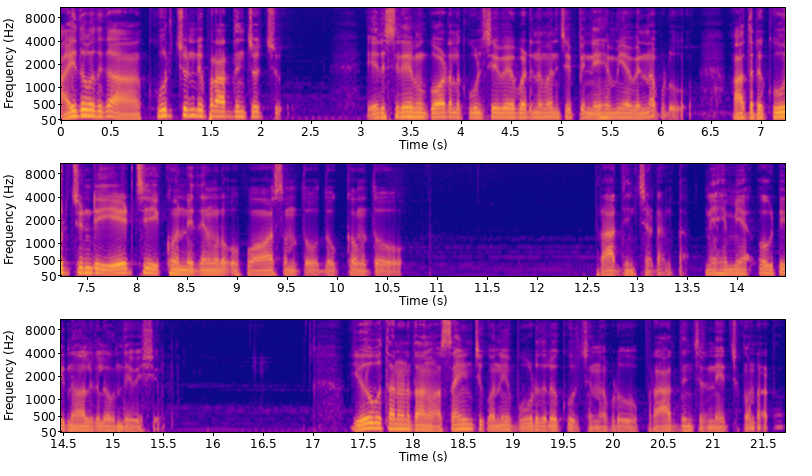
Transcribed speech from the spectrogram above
ఐదవదిగా కూర్చుండి ప్రార్థించవచ్చు ఎరుసలేము గోడలు కూల్చివేయబడినవని చెప్పి నెహమియా విన్నప్పుడు అతడు కూర్చుండి ఏడ్చి కొన్ని దినములు ఉపవాసంతో దుఃఖంతో ప్రార్థించాడంట. నెహమియా ఒకటి నాలుగులో ఉండే విషయం. యోబు తనను తాను అసహించుకొని బూడిదలో కూర్చున్నప్పుడు ప్రార్థించడం నేర్చుకున్నాడు.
